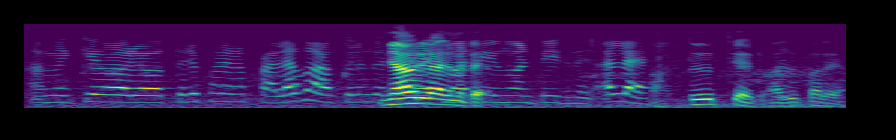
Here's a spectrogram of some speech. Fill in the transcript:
ഞാൻ ആ- അമ്മയ്ക്ക് ഓരോരുത്തർ പറയണ പല വാക്കുകളും ഞാൻ ഒരു കാര്യം ചെയ്യുന്നു അല്ലേ? തീർച്ചയായിട്ടും. അത് പറയാം.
